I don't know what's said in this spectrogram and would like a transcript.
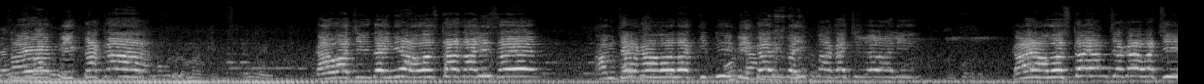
साहेब पीक टाका. गावाची दयनीय अवस्था झाली साहेब. आमच्या गावाला किती भिकारी भीक मागायची वेळ आली. काय अवस्था आहे आमच्या गावाची?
